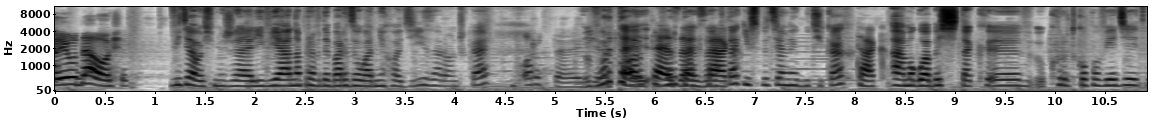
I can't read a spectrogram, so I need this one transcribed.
No i udało się. Widziałyśmy, że Livia naprawdę bardzo ładnie chodzi za rączkę. W Ortezie. W, orte, w ortezach, ortezach, tak. tak. i w specjalnych bucikach. Tak. A mogłabyś tak e, krótko powiedzieć,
